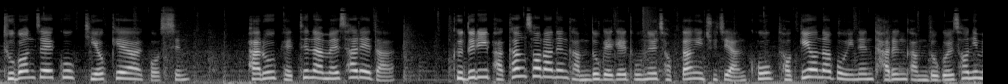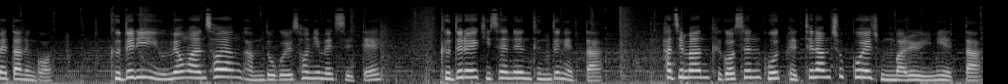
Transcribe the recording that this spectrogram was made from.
두 번째 꼭 기억해야 할 것은 바로 베트남의 사례다. 그들이 박항서라는 감독에게 돈을 적당히 주지 않고 더 뛰어나 보이는 다른 감독을 선임했다는 것. 그들이 유명한 서양 감독을 선임했을 때 그들의 기세는 등등했다. 하지만 그것은 곧 베트남 축구의 종말을 의미했다.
